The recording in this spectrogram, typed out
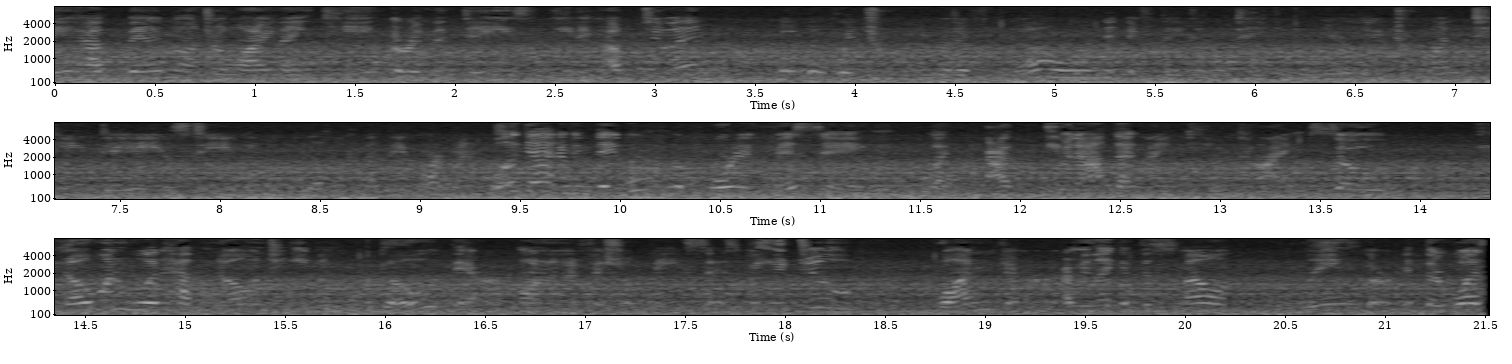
they have been on July 19th or in the days leading up to it? Wh- Which we would have known if they didn't take nearly 20 days to even look at the apartment. Well, again, I mean, they weren't reported missing, like, at, even at that 19th time. So, no one would have known to even go there on an official basis. But you do wonder. I mean, like, if the smell lingered, if there was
